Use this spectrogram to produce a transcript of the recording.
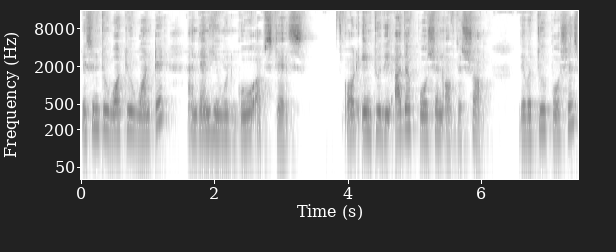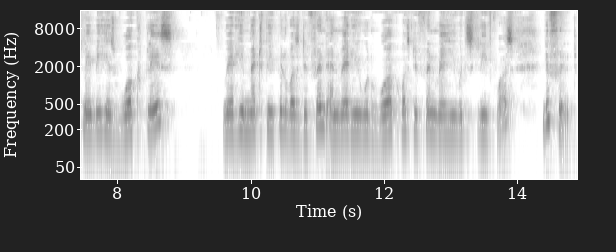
listen to what you wanted, and then he would go upstairs or into the other portion of the shop. There were two portions, maybe his workplace where he met people was different and where he would work was different, where he would sleep was different.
